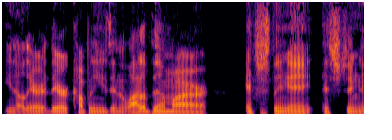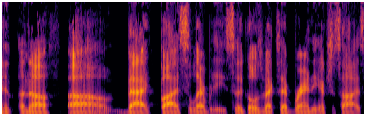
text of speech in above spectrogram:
you know, there, there are companies and a lot of them are, interesting and interesting enough uh, backed by celebrities. So it goes back to that branding exercise.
